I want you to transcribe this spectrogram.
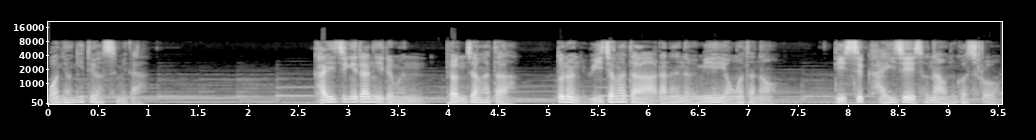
원형이 되었습니다. Guising이란 이름은 변장하다 또는 위장하다 라는 의미의 영어 단어 disguise에서 나온 것으로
